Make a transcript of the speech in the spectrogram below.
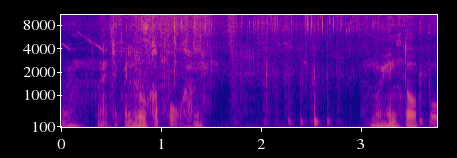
ออน่าจะเป็นลูกกระปูครับนี่บ่เห็นตัวปู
